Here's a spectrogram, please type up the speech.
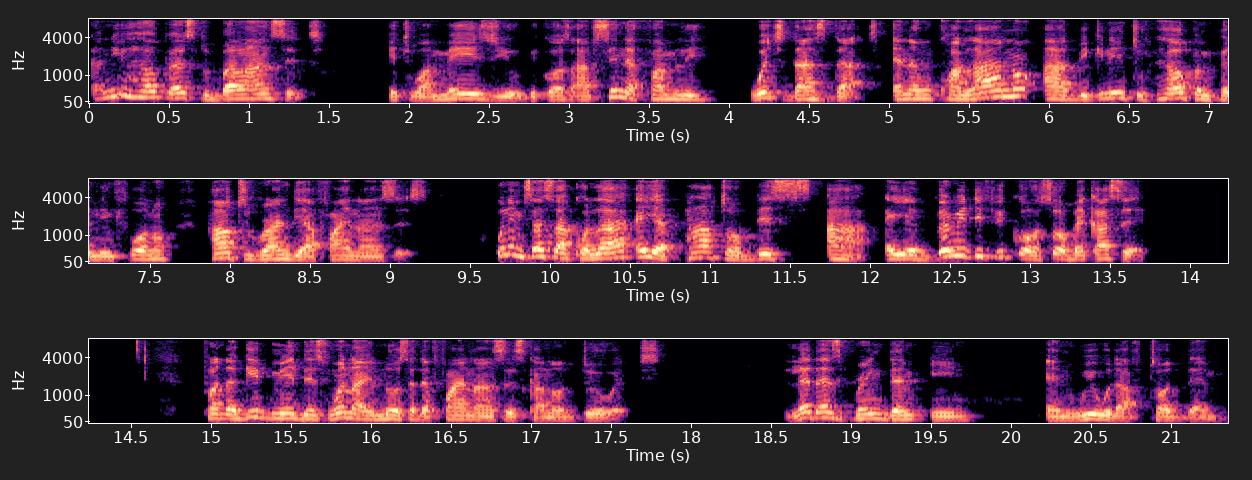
can you help us to balance it? It will amaze you because I've seen a family which does that. And then Kwalano are beginning to help in Peninfono how to run their finances. When him says Akola, a part of this are a very difficult. So Becca said, Father, give me this when I know that the finances cannot do it. Let us bring them in and we would have taught them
